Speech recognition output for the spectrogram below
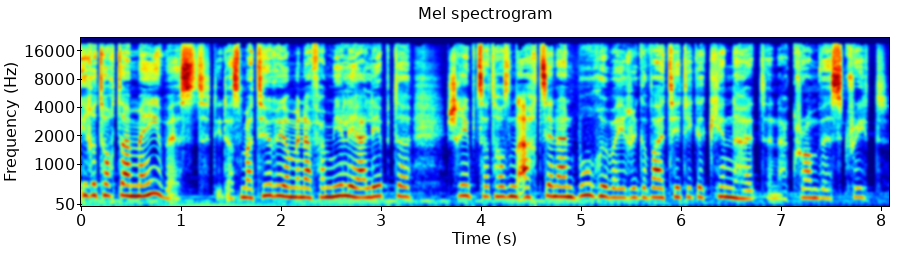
Ihre Tochter Mae West, die das Martyrium in der Familie erlebte, schrieb 2018 ein Buch über ihre gewalttätige Kindheit in der Cromwell Street.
